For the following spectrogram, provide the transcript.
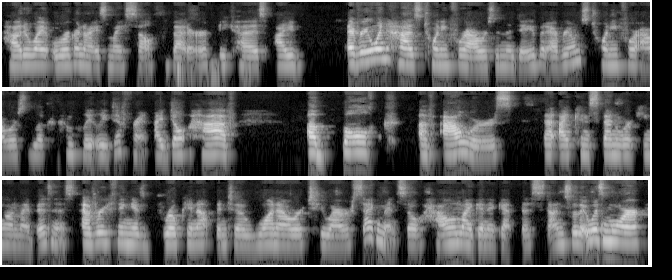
How do I organize myself better? Because I everyone has 24 hours in the day, but everyone's 24 hours look completely different. I don't have a bulk of hours that I can spend working on my business. Everything is broken up into one hour, two hour segments. So, how am I going to get this done? So, it was more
